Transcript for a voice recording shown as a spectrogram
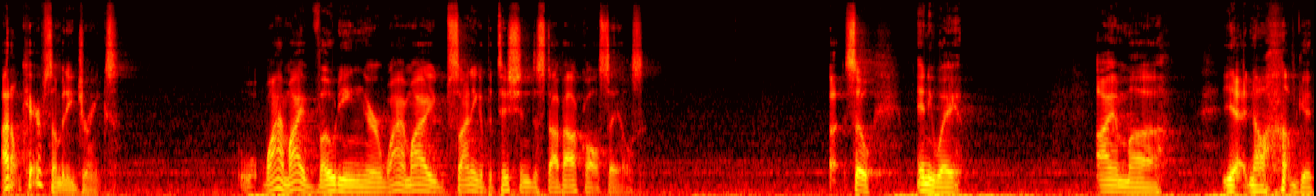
I don't care if somebody drinks. Why am I voting or why am I signing a petition to stop alcohol sales? Uh, so, anyway, I am, uh, yeah, no, I'm good.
